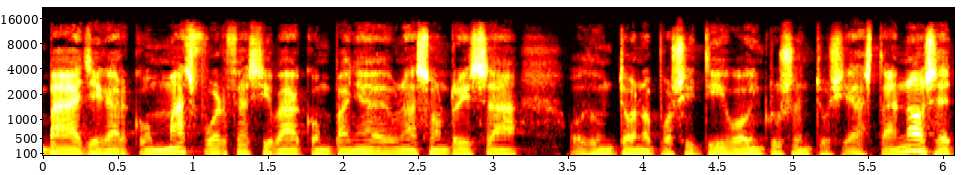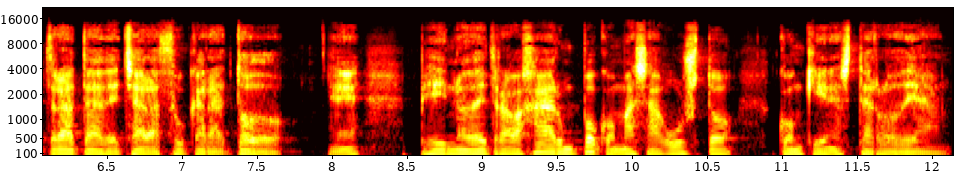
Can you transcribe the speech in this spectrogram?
va a llegar con más fuerza si va acompañada de una sonrisa o de un tono positivo, incluso entusiasta. No se trata de echar azúcar a todo, ¿eh? sino de trabajar un poco más a gusto con quienes te rodean.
